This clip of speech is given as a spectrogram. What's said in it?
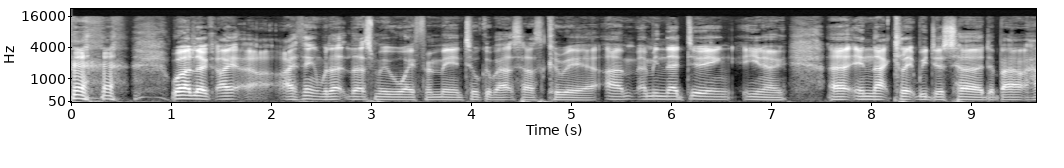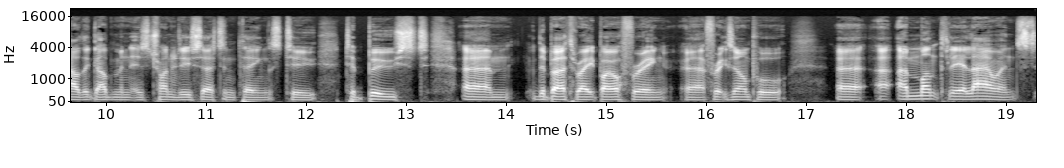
well, look, I I think let, us move away from me and talk about South Korea. Um, I mean, they're doing you know, uh, in that clip we just heard about how the government is trying to do certain things to to boost um, the birth rate by offering, uh, for example. Uh, a, monthly allowance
